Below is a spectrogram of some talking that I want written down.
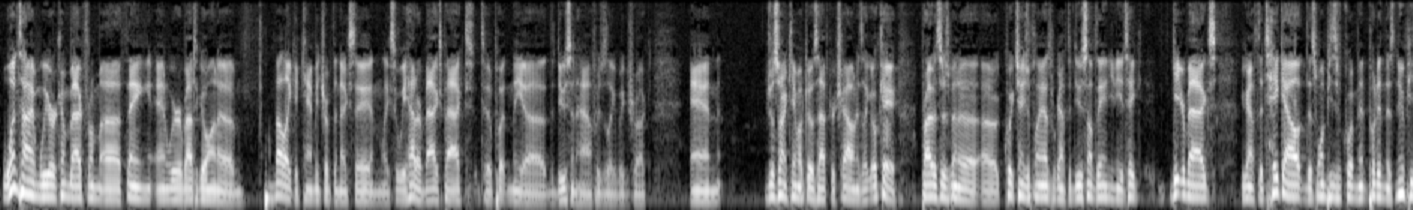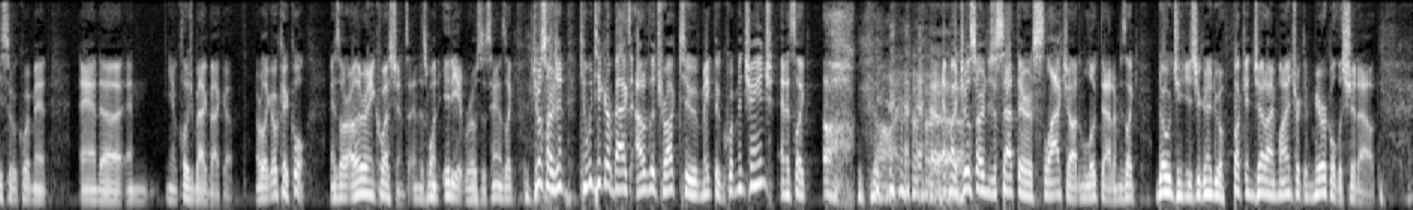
One time we were coming back from a thing and we were about to go on a about like a camping trip the next day and like so we had our bags packed to put in the uh, the deuce and half, which is like a big truck, and Sergeant came up to us after Chow and he's like, "Okay, privates, there's been a, a quick change of plans. We're gonna have to do something. You need to take get your bags. You're gonna have to take out this one piece of equipment, put in this new piece of equipment, and uh, and you know close your bag back up." And we're like, "Okay, cool." And he's like, "Are there any questions?" And this one idiot rose his hand. He's like, "Drill Sergeant, can we take our bags out of the truck to make the equipment change?" And it's like, "Oh God!" and my drill sergeant just sat there slackjawed and looked at him. He's like, "No, genius, you're gonna do a fucking Jedi mind trick and miracle the shit out."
